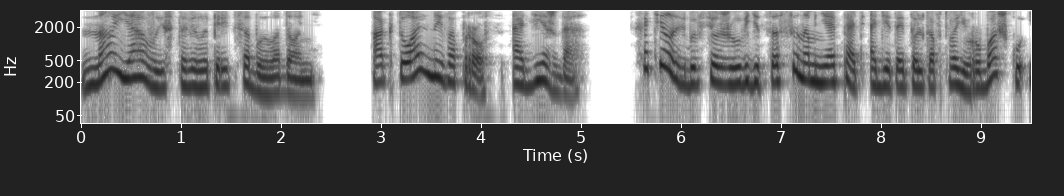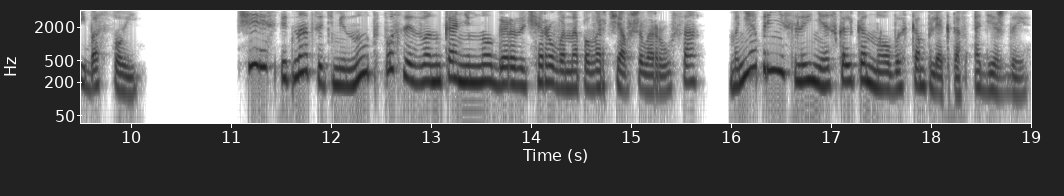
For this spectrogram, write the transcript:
Но я выставила перед собой ладонь. Актуальный вопрос – одежда. Хотелось бы все же увидеться с сыном не опять одетой только в твою рубашку и босой. Через пятнадцать минут после звонка немного разочарованно поворчавшего Руса мне принесли несколько новых комплектов одежды.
